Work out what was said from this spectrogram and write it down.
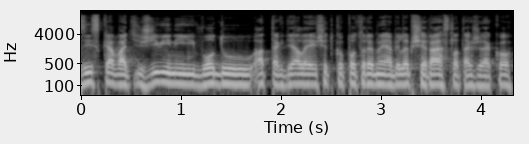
získavať živiny, vodu a tak ďalej, všetko potrebné, aby lepšie rástla, takže ako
